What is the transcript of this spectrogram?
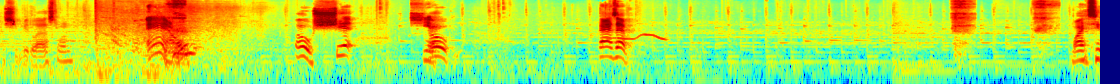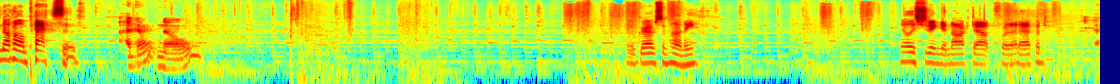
This should be the last one. Ow! Oh shit! Shit. Oh! Passive! Why is he not on passive? I don't know. Go grab some honey. At least you didn't get knocked out before that happened. Yeah.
